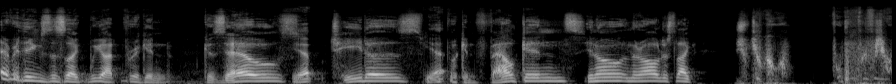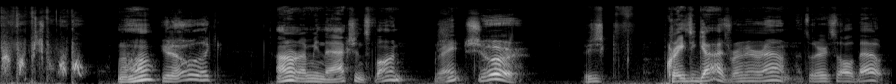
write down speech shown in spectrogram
everything's just like we got freaking gazelles, Yep. cheetahs, Yep. fucking falcons. You know, and they're all just like, Uh huh. you know, like I don't. I mean, the action's fun, right? sure. They're just crazy guys running around. That's what it's all about.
